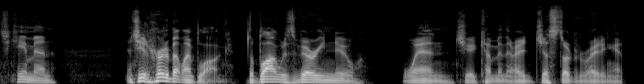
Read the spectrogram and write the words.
She came in, and she had heard about my blog. The blog was very new when she had come in there. I had just started writing it.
